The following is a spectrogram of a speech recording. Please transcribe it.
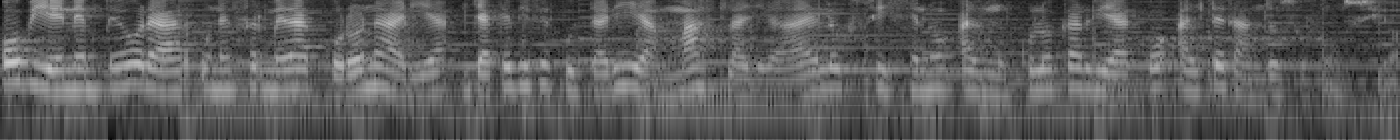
o bien empeorar una enfermedad coronaria ya que dificultaría más la llegada del oxígeno al músculo cardíaco alterando su función.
